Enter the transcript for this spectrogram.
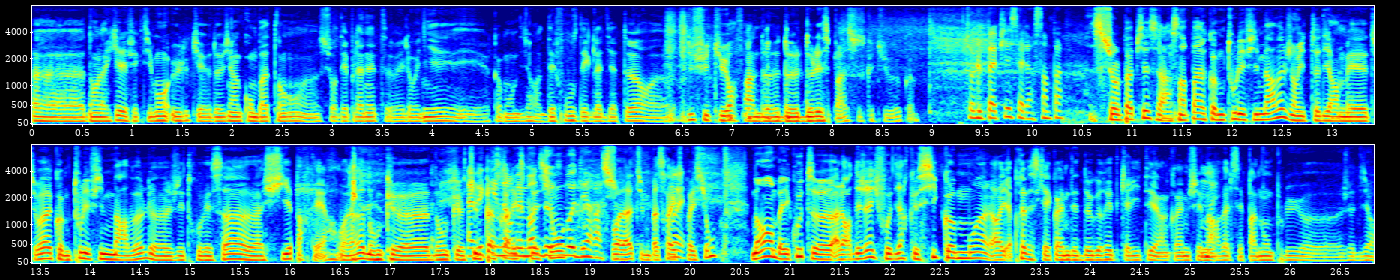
Euh, dans laquelle effectivement Hulk devient combattant euh, sur des planètes euh, éloignées et comment dire défonce des gladiateurs du futur, enfin de, de, de l'espace, ce que tu veux. Quoi. Sur le papier, ça a l'air sympa. Sur le papier, ça a l'air sympa comme tous les films Marvel, j'ai envie de te dire, mais tu vois, comme tous les films Marvel, j'ai trouvé ça à chier par terre. Voilà, donc donc tu me passeras l'expression. Voilà, tu me passeras Ouais. l'expression. Non, bah écoute, alors déjà, il faut dire que si comme moi, alors après parce qu'il y a quand même des degrés de qualité, hein, quand même chez Ouais. Marvel, c'est pas non plus, je veux dire,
